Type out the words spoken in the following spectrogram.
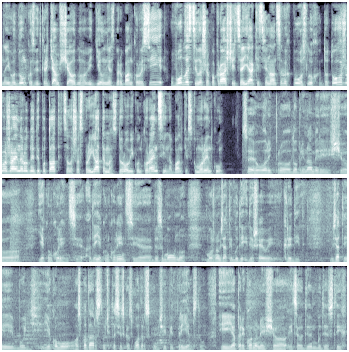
На його думку, з відкриттям ще одного відділення Сбербанку Росії в області лише покращиться якість фінансових послуг. До того ж, вважає народний депутат, це лише сприятиме здоровій конкуренції на банківському ринку. Це говорить про добрі наміри, що є конкуренція. А де є конкуренція, безумовно, можна взяти буде і дешевий кредит. Взяти будь-якому господарству, чи то сільськогосподарському, чи підприємству. І я переконаний, що це один буде з тих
